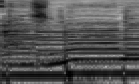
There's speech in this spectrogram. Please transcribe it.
as many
